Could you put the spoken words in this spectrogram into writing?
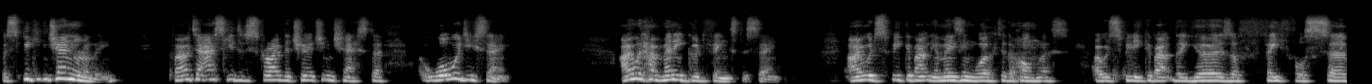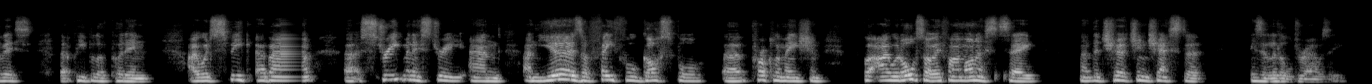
but speaking generally, if I were to ask you to describe the church in Chester, what would you say? I would have many good things to say. I would speak about the amazing work to the homeless. I would speak about the years of faithful service that people have put in. I would speak about uh, street ministry and, and years of faithful gospel uh, proclamation. But I would also, if I'm honest, say that the church in Chester is a little drowsy.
